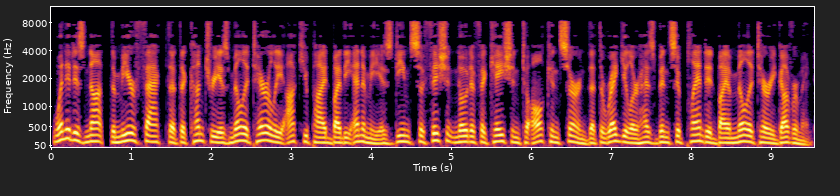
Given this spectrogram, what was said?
When it is not, the mere fact that the country is militarily occupied by the enemy is deemed sufficient notification to all concerned that the regular has been supplanted by a military government.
